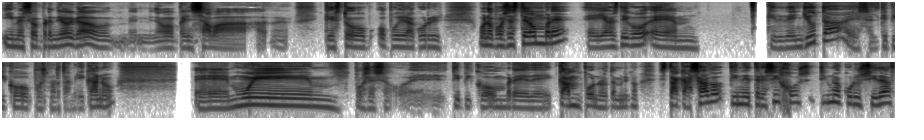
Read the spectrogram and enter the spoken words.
Y me sorprendió, y claro, no pensaba eh, que esto pudiera ocurrir. Bueno, pues este hombre, eh, ya os digo, eh, que vive en Utah, es el típico pues norteamericano. muy, pues eso, eh, típico hombre de campo norteamericano. Está casado, tiene tres hijos, tiene una curiosidad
